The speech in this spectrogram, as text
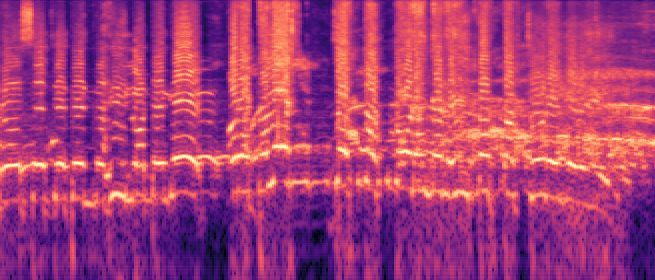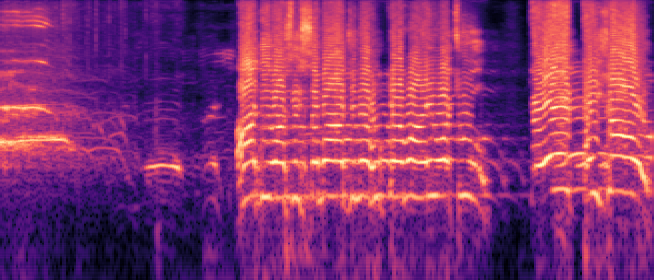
क्या सोचे थे नहीं लौटेंगे और गलत जब तक तोड़ेंगे नहीं तब तक छोड़ेंगे नहीं આદિવાસી સમાજને હું કહેવા આવ્યો છું કે એક થઈ જાઓ,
